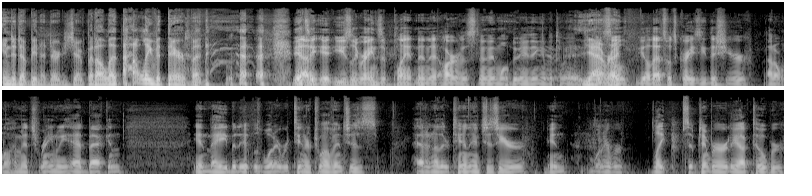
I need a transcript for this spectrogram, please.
ended up being a dirty joke, but I'll let I'll leave it there. But Yeah, a- it, it usually rains at planting and at harvest, and then won't do anything in between. Yeah, And right. So you know that's what's crazy this year. I don't know how much rain we had back in in May, but it was whatever ten or twelve inches. Had another ten inches here in whatever late September, early October.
